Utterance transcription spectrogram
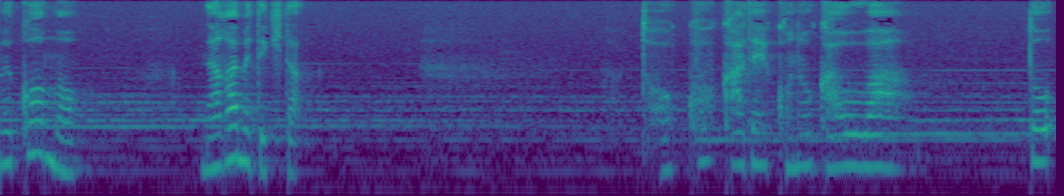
向こうも眺めてきた。どこかでこの顔はと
